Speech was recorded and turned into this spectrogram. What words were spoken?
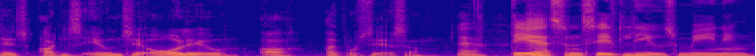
dens, og dens evne til at overleve og reproducere sig. Ja, det er det, sådan set livs mening.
